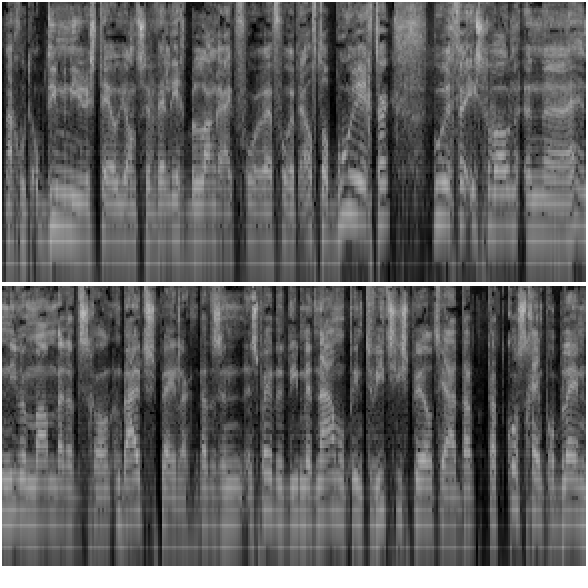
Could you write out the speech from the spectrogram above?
Maar goed, op die manier is Theo Jansen wellicht belangrijk voor, uh, voor het elftal. Boerrichter. Boerrichter is gewoon een, uh, een nieuwe man, maar dat is gewoon een buitenspeler. Dat is een, een speler die met name op intuïtie speelt. Ja, dat, dat kost geen probleem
